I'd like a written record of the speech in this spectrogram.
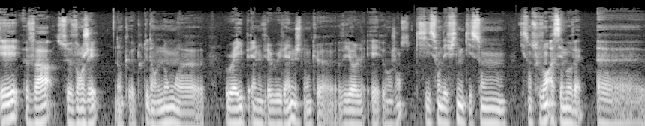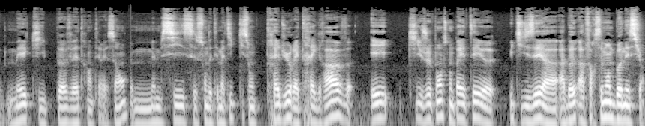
et va se venger. Donc tout est dans le nom Rape and Revenge donc viol et vengeance qui sont des films qui sont qui sont souvent assez mauvais euh, mais qui peuvent être intéressants, même si ce sont des thématiques qui sont très dures et très graves et qui, je pense, n'ont pas été euh, utilisées à, forcément bon escient.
